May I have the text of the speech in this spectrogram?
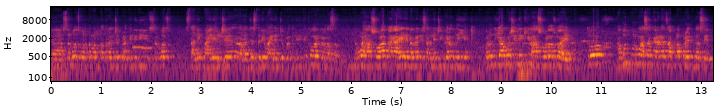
सर्वच वर्तमानपत्रांचे प्रतिनिधी सर्वच स्थानिक वाहिन्यांचे राज्यस्तरीय वाहिन्यांचे प्रतिनिधी ते कव्हर करत असतात. त्यामुळे हा सोहळा काय आहे हे नव्याने सांगण्याची गरज नाही आहे परंतु यावर्षी देखील हा सोहळा जो आहे तो अभूतपूर्व असा करण्याचा आपला प्रयत्न असेल.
